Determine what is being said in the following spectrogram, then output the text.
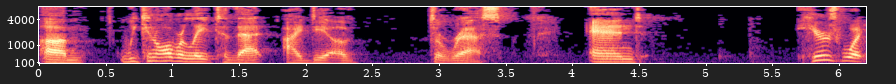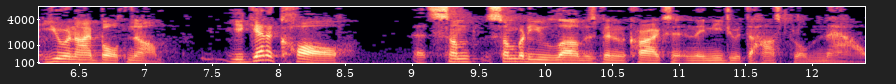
Um, we can all relate to that idea of duress. And here's what you and I both know you get a call that some, somebody you love has been in a car accident and they need you at the hospital now.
